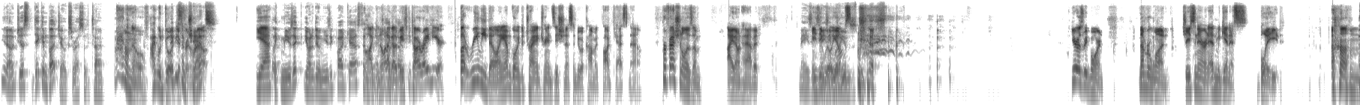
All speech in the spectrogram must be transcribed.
you know, just dick and butt jokes the rest of the time. I don't know. I would go Maybe a different route. Yeah. like music. You want to do a music podcast? Oh, you know what? I got a bass guitar right here. But really, though, I am going to try and transition us into a comic podcast now. Professionalism. I don't have it. Maisie, Maisie Maisie Williams? penis. Heroes Reborn. Number one, Jason Aaron, Ed McGuinness, Blade. Um,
